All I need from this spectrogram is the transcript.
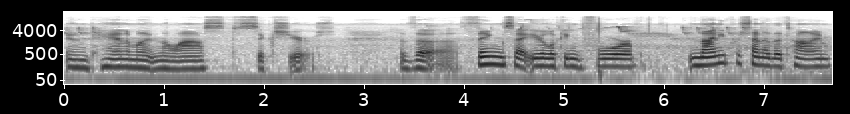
in Panama in the last six years. The things that you're looking for, 90% of the time,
